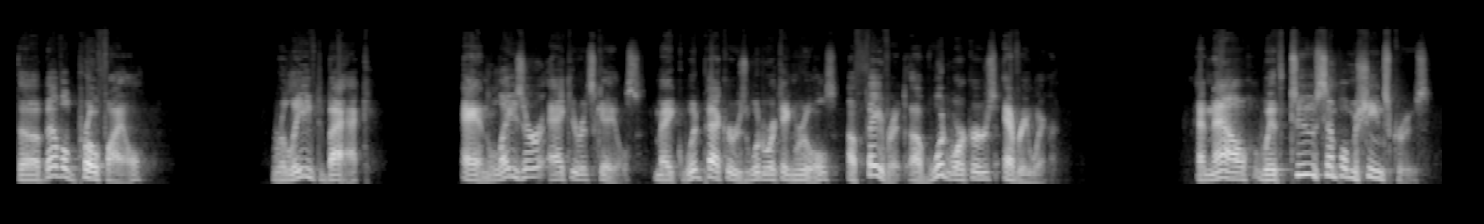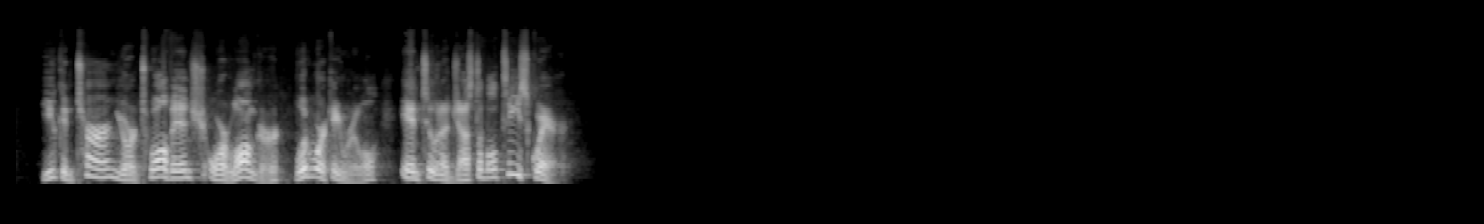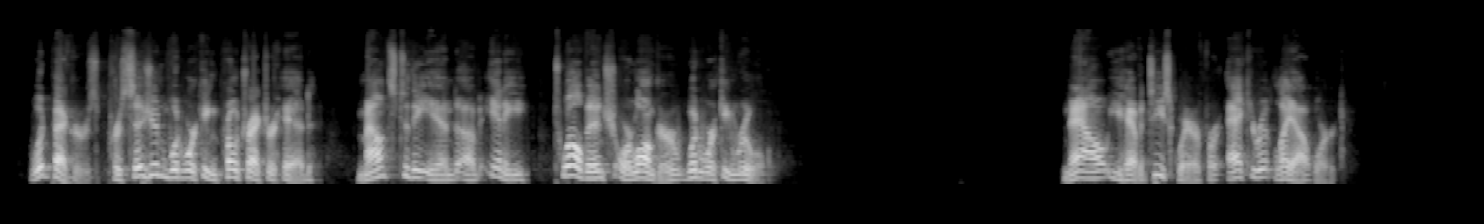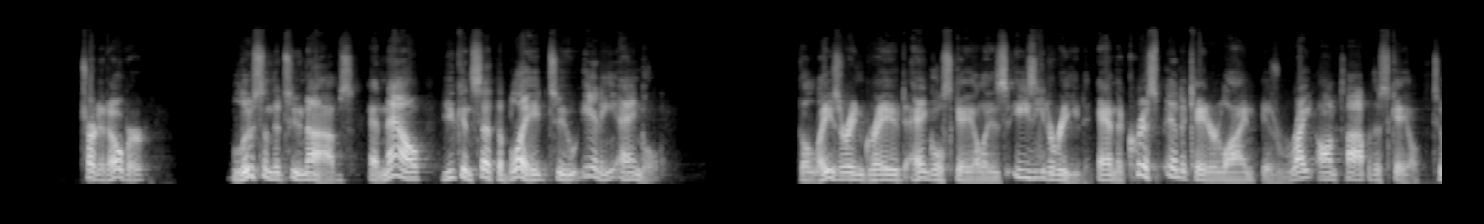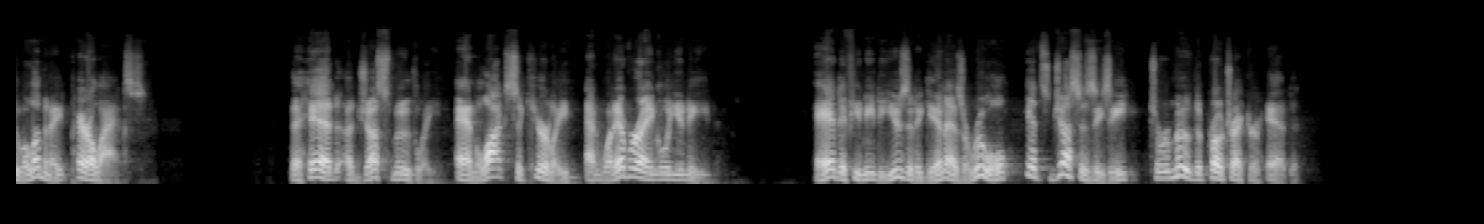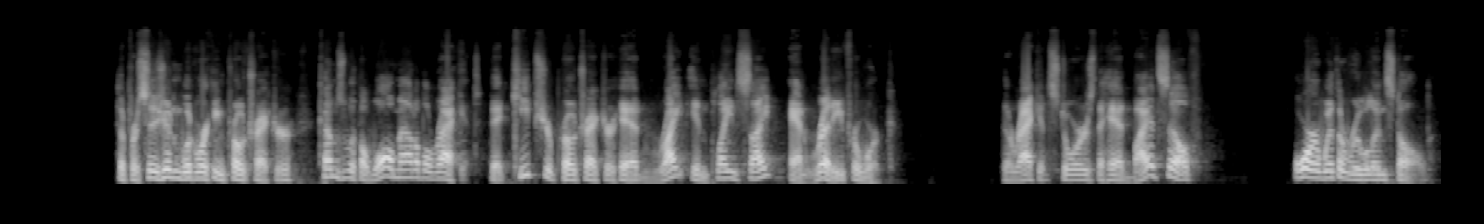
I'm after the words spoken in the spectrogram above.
The beveled profile, relieved back, and laser accurate scales make Woodpecker's woodworking rules a favorite of woodworkers everywhere. And now, with two simple machine screws, you can turn your 12 inch or longer woodworking rule into an adjustable T square. Woodpecker's Precision Woodworking Protractor Head mounts to the end of any 12 inch or longer woodworking rule. Now you have a T-square for accurate layout work. Turn it over, loosen the two knobs, and now you can set the blade to any angle. The laser engraved angle scale is easy to read, and the crisp indicator line is right on top of the scale to eliminate parallax. The head adjusts smoothly and locks securely at whatever angle you need. And if you need to use it again as a rule, it's just as easy to remove the protractor head. The Precision Woodworking Protractor comes with a wall mountable racket that keeps your protractor head right in plain sight and ready for work. The racket stores the head by itself or with a rule installed.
